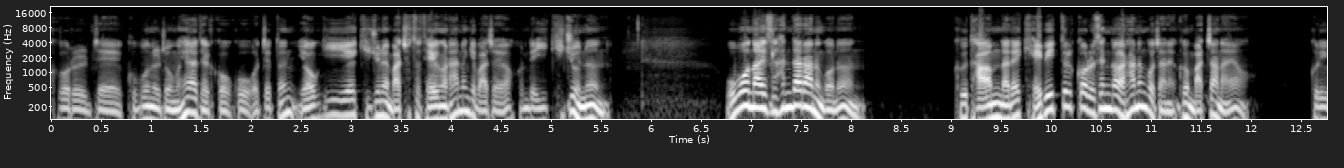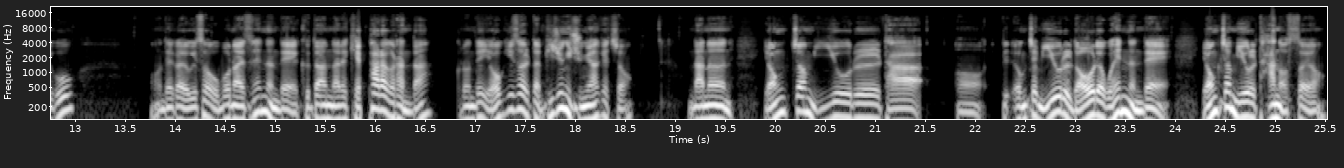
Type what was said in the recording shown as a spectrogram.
그거를 이제 구분을 좀 해야 될 거고 어쨌든 여기에 기준에 맞춰서 대응을 하는 게 맞아요. 그런데 이 기준은 오버나잇을 한다라는 거는 그 다음 날에 갭이 뜰 거를 생각을 하는 거잖아요. 그건 맞잖아요. 그리고 어, 내가 여기서 오버나잇을 했는데 그 다음 날에 갭하락을 한다. 그런데 여기서 일단 비중이 중요하겠죠. 나는 0.25를 다 어, 0.25를 넣으려고 했는데 0.25를 다 넣었어요.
